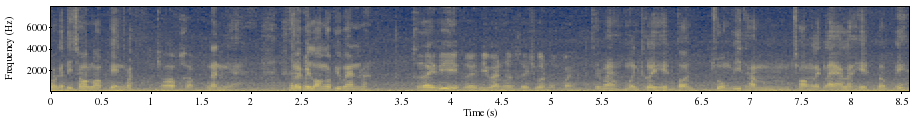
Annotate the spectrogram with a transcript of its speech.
ปกติชอบร้องเพลงปะชอบครับนั่นไงเคยไปร้องกับพี่แว่นปะเคยพี่เคยพี่แว่นก็เคยชวนผมไปใช่ไหมเหมือนเคยเห็นตอนช่วงพี่ทำช่องแรกๆ แล้วเห็นแบบเอ๊ะ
